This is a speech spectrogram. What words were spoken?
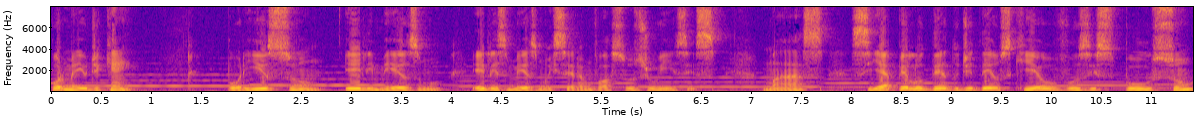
Por meio de quem? Por isso, ele mesmo, eles mesmos serão vossos juízes. Mas, se é pelo dedo de Deus que eu vos expulso,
